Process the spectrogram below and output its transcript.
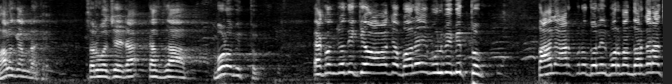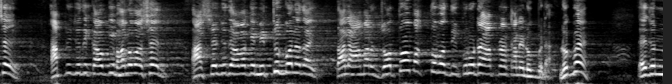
ভালো জ্ঞান রাখে। তোর বলছে এটা কাজাব বড় মিথ্যুক। এখন যদি কেউ আমাকে বলেই মুলবি মিথ্যুক, তাহলে আর কোনো দলিল প্রমাণ দরকার আছে? আপনি যদি কাউকে ভালোবাসেন, আর সে যদি আমাকে মিথ্যুক বলে দেয়, তাহলে আমার যত বক্তব্য দিই কোনোটা আপনার কানে ঢুকবে না। ঢুকবে? এই জন্য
